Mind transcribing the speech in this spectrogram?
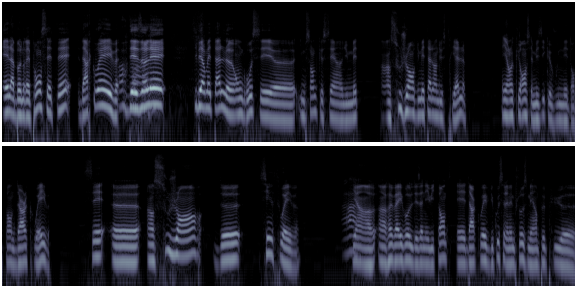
Et la bonne réponse était Dark Wave. Oh. Désolé. Cyber Metal, euh, en gros, c'est, euh, il me semble que c'est un, un sous-genre du métal industriel. Et en l'occurrence, la musique que vous venez d'entendre, Dark Wave, c'est euh, un sous-genre de Synthwave. Ah, qui est un, un revival des années 80 et Dark Wave. Du coup c'est la même chose mais un peu plus euh,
